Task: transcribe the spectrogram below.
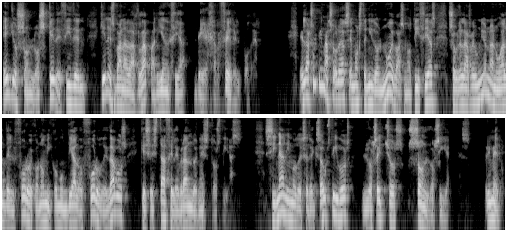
ellos son los que deciden quiénes van a dar la apariencia de ejercer el poder. En las últimas horas hemos tenido nuevas noticias sobre la reunión anual del Foro Económico Mundial o Foro de Davos que se está celebrando en estos días. Sin ánimo de ser exhaustivos, los hechos son los siguientes. Primero,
